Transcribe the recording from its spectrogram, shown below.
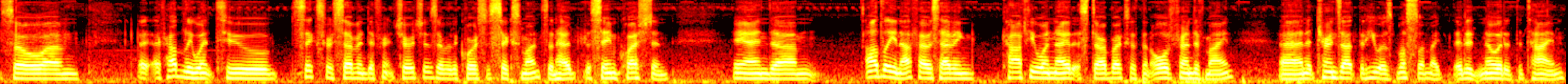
So um, I, I probably went to six or seven different churches over the course of six months and had the same question. And um, oddly enough, I was having coffee one night at Starbucks with an old friend of mine, and it turns out that he was Muslim. I, I didn't know it at the time.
